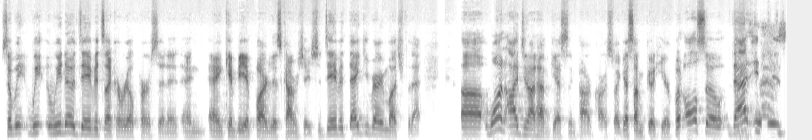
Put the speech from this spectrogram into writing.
So we we we know David's like a real person and and, and can be a part of this conversation. David, thank you very much for that. Uh, one, I do not have a gasoline powered car, so I guess I'm good here. But also, that is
